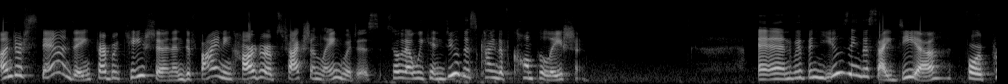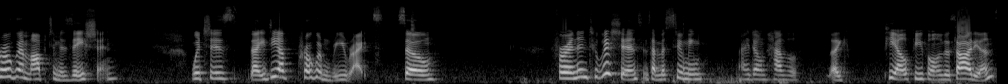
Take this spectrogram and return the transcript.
understanding fabrication and defining hardware abstraction languages so that we can do this kind of compilation. And we've been using this idea for program optimization, which is the idea of program rewrites. So for an intuition, since I'm assuming I don't have like PL people in this audience,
